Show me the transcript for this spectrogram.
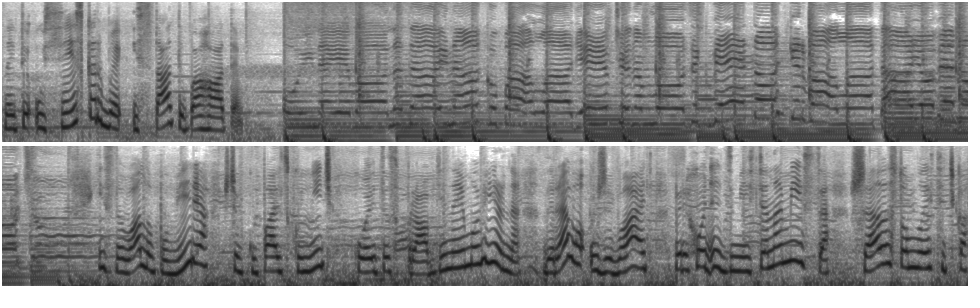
знайти усі скарби і стати багатим. Існувало повір'я, що в купальську ніч коїться справді неймовірне. Дерева уживають, переходять з місця на місце, шелестом листячка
